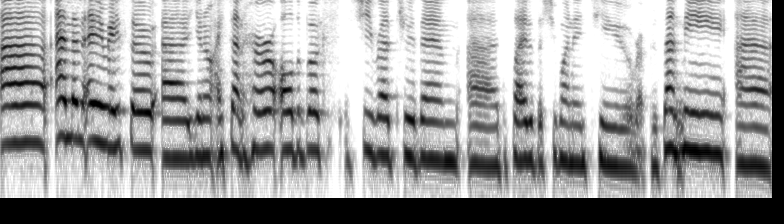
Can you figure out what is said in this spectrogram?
Uh, and then anyway, so uh, you know, I sent her all the books. She read through them, uh, decided that she wanted to represent me, uh,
